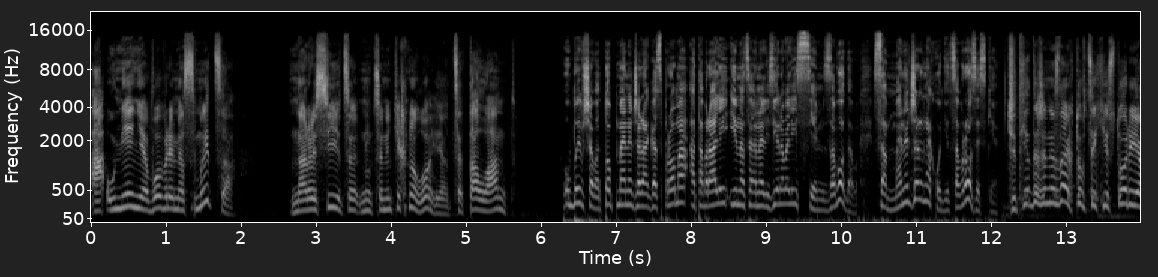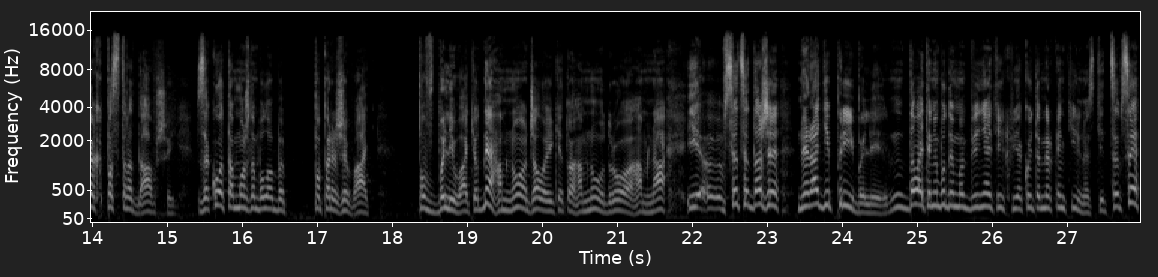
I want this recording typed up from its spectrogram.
А уміння вовремя смитися на Росії це, ну, це не технологія, це талант. У бывшего топ-менеджера «Газпрома» отобрали и национализировали 7 заводов. Сам менеджер находится в розыске. Чи я навіть не знаю, хто в цих історіях пострадавший, за кого там можна було би попереживати, повболівати. Одне гамно, джало яке то гамно, у другого гамна. І е, все це навіть не раді прибилі. Ну, давайте не будемо обвиняти їх в якоїсь меркантильності. Це все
